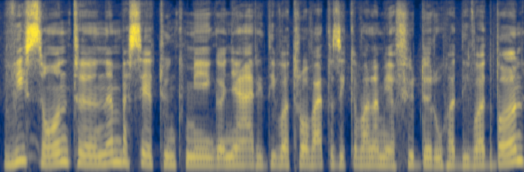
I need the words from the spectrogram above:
Viszont nem beszéltünk még a nyári divatról, változik-e valami a fürdőruha divatban,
